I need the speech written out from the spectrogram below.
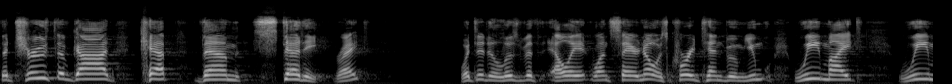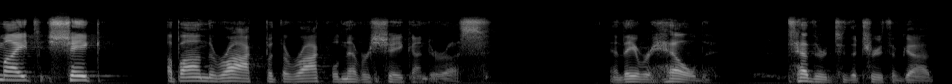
The truth of God kept them steady, right? What did Elisabeth Elliot once say? Or no, it was Corrie ten Boom. You, we, might, we might shake upon the rock, but the rock will never shake under us. And they were held, tethered to the truth of God.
